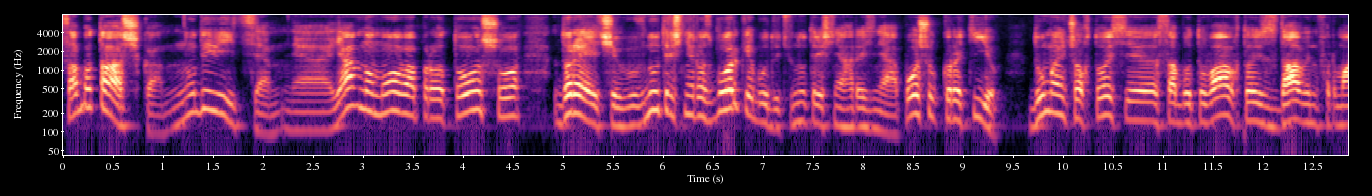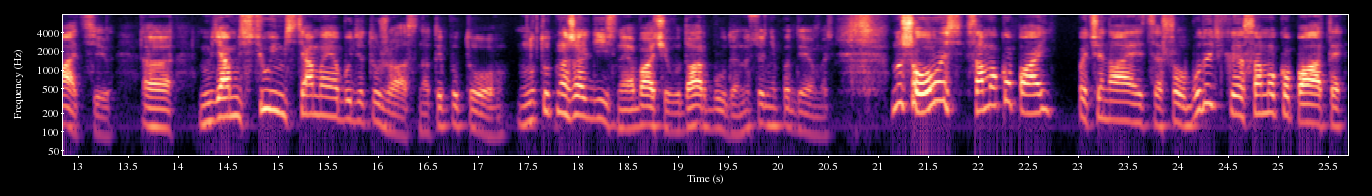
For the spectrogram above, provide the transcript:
Саботажка. Ну, дивіться, е, явно мова про те, що, до речі, внутрішні розборки будуть, внутрішня гризня, пошук кротів. Думаю, що хтось е, саботував, хтось здав інформацію. Е, Я мстю і мстя моя буде ужасна, типу того. Ну тут, на жаль, дійсно, я бачив, удар буде. Ну, сьогодні подивимось. Ну що, ось, самокопай починається. Що, будуть самокопати.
